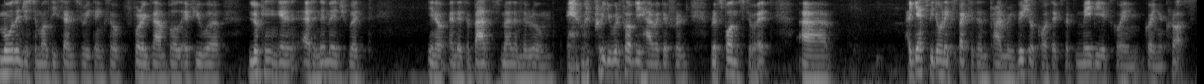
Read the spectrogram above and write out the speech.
more than just a multisensory thing. So, for example, if you were looking at, an image with, you know, and there's a bad smell in the room, would you would probably have a different response to it. Uh, I guess we don't expect it in primary visual cortex, but maybe it's going going across.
